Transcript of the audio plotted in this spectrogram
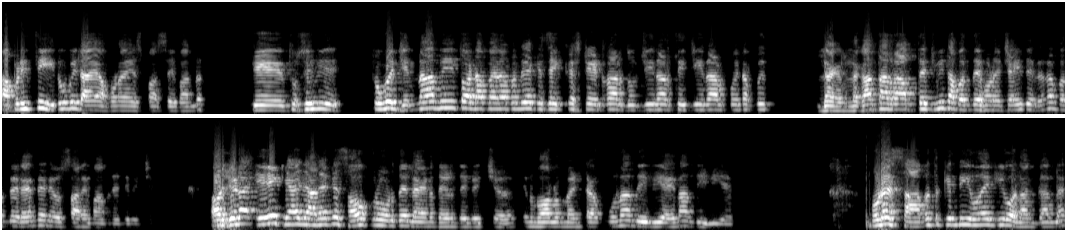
ਆਪਣੀ ਧੀ ਨੂੰ ਵੀ ਲਾਇਆ ਹੋਣਾ ਇਸ ਪਾਸੇ ਵੱਲ ਕਿ ਤੁਸੀਂ ਵੀ ਕਿਉਂਕਿ ਜਿੰਨਾ ਵੀ ਤੁਹਾਡਾ ਪੈਰਾ ਬੰਦੇ ਕਿਸੇ ਇੱਕ ਸਟੇਟ ਨਾਲ, ਦੂਜੀ ਨਾਲ, ਤੀਜੀ ਨਾਲ ਕੋਈ ਨਾ ਕੋਈ ਲਗਾਤਾਰ ਰਾਬਤੇ 'ਚ ਵੀ ਤਾਂ ਬੰਦੇ ਹੋਣੇ ਚਾਹੀਦੇ ਨੇ ਨਾ, ਬੰਦੇ ਰਹਿੰਦੇ ਨੇ ਉਸ ਸਾਰੇ ਮਾਮਲੇ ਦੇ ਵਿੱਚ। ਔਰ ਜਿਹੜਾ ਇਹ ਕਿਹਾ ਜਾ ਰਿਹਾ ਕਿ 100 ਕਰੋੜ ਦੇ ਲੈਣ ਦੇਣ ਦੇ ਵਿੱਚ ਇਨਵੋਲਵਮੈਂਟ ਹੈ ਉਹਨਾਂ ਦੀ ਵੀ ਹੈ ਇਹਨਾਂ ਦੀ ਵੀ ਹੈ ਹੁਣ ਇਹ ਸਾਬਤ ਕਿੰਨੀ ਹੋਏਗੀ, ਉਹ ਅਲੱਗ ਗੱਲ ਹੈ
